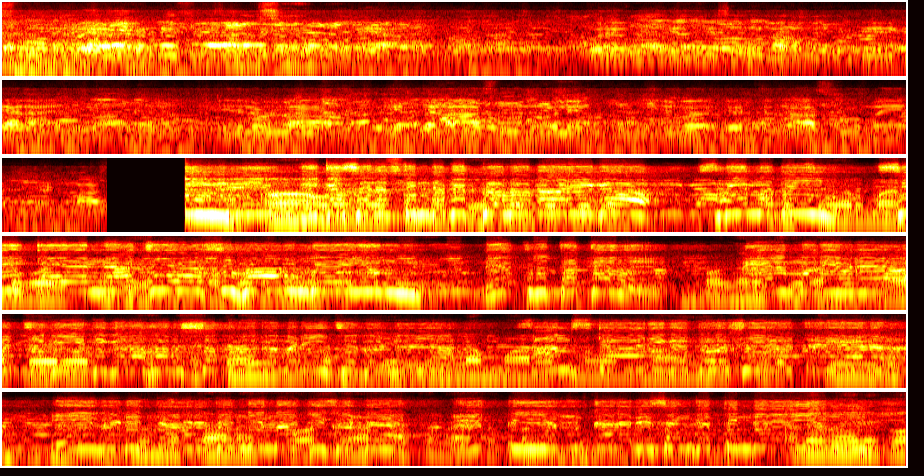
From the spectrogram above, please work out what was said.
സ്കൂളിലെ എയർ കണ്ടീഷൻ കൂടിയ ഒരു എൽ പി സ്കൂൾ നമുക്ക് പൂർത്തീകരിക്കാനായത് ഇതിലുള്ള എട്ട് ക്ലാസ് റൂമുകളിൽ ഇരുപത് എട്ട് ക്ലാസ് റൂമ് ഹെഡ് മാസ്റ്റർ വികസനത്തിന്റെ വിപ്ലവ നായിക ശ്രീമതി സി കെ നാസിയ സുഹാറിന്റെയും ഹർഷപൂർവമണിയിച്ചുകൊണ്ടുള്ള സാംസ്കാരിക ഘോഷയാത്രയാണ് ഈ വെടിത്തറ എ പി എം സംഘത്തിന്റെയും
